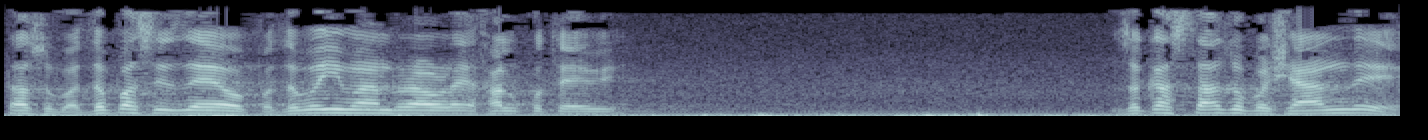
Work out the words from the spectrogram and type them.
تاسو به د پسې ځای او په دوی ایمان راوړی خلق ته وي زکه تاسو پشان دی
